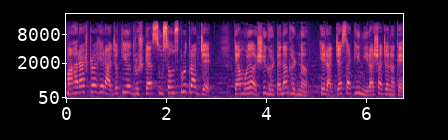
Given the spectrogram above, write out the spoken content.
महाराष्ट्र हे राजकीय दृष्ट्या सुसंस्कृत राज्य आहे. त्यामुळे अशी घटना घडणं हे राज्यासाठी निराशाजनक आहे.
